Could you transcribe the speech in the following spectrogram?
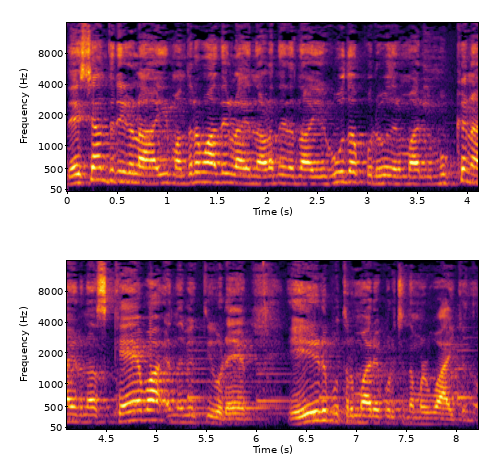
ദേശാന്തരികളായി മന്ത്രവാദികളായി നടന്നിരുന്ന യഹൂദ പുരോഹിതന്മാരിൽ മുഖ്യനായിരുന്ന സ്കേവ എന്ന വ്യക്തിയുടെ ഏഴ് പുത്രന്മാരെ കുറിച്ച് നമ്മൾ വായിക്കുന്നു.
